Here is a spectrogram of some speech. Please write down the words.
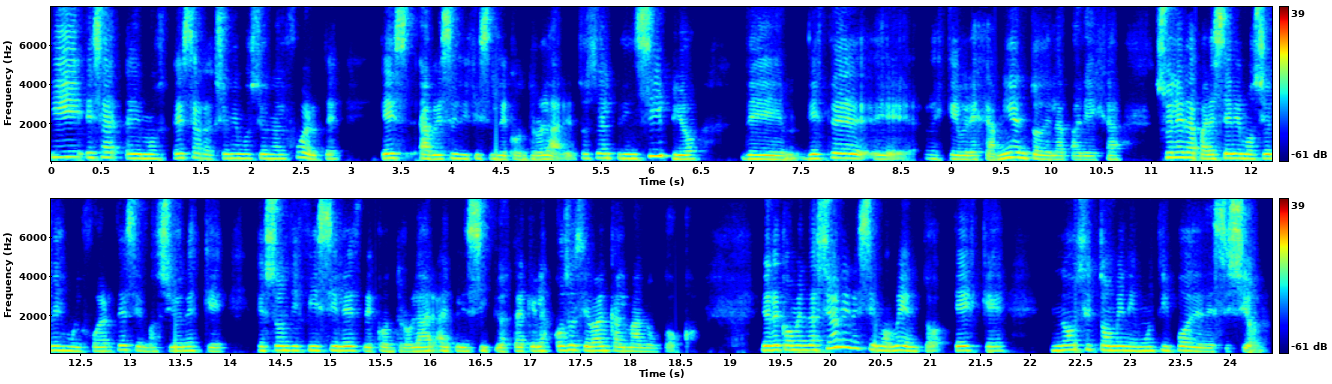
Y esa, esa reacción emocional fuerte es a veces difícil de controlar. Entonces, al principio de, este eh, de la pareja, suelen aparecer emociones muy fuertes, emociones que, que son difíciles de controlar al principio, hasta que las cosas se van calmando un poco. Mi recomendación en ese momento es que no se tome ningún tipo de decisión,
